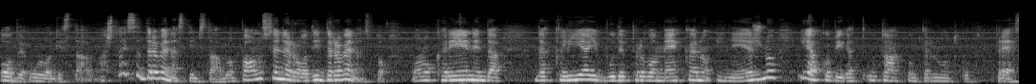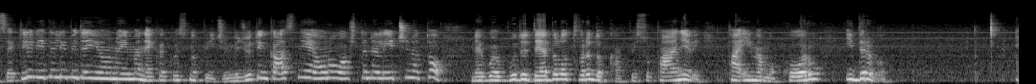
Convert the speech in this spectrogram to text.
obe uloge stabla. A šta je sa drvenastim stablom? Pa ono se ne rodi drvenasto. Ono krene da, da klija i bude prvo mekano i nežno i ako bi ga u takvom trenutku presekli, videli bi da i ono ima nekakve snopiće. Međutim, kasnije ono uopšte ne liči na to, nego je bude debelo tvrdo, kakvi su panjevi. Pa imamo koru i drvo. E,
